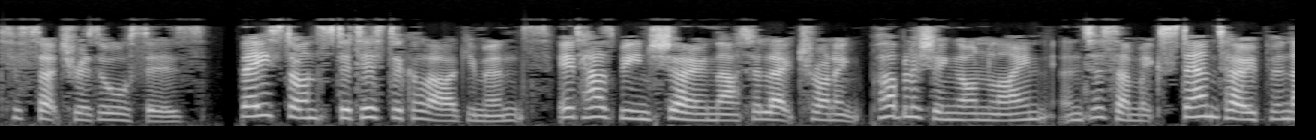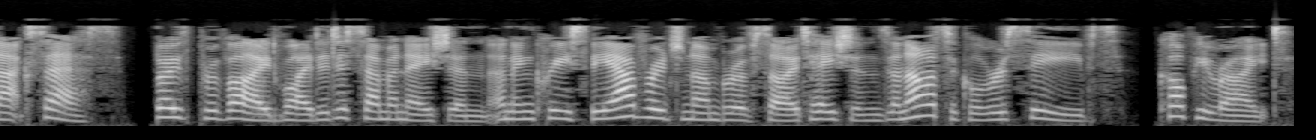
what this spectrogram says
to such resources. Based on statistical arguments, it has been shown that electronic publishing online, and to some extent open access, both provide wider dissemination and increase the average number of citations an article receives. Copyright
